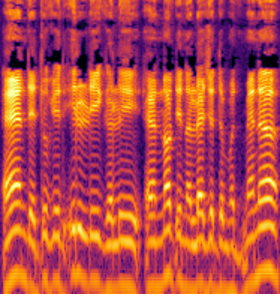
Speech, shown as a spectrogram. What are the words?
and they took it illegally and not in a legitimate manner,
